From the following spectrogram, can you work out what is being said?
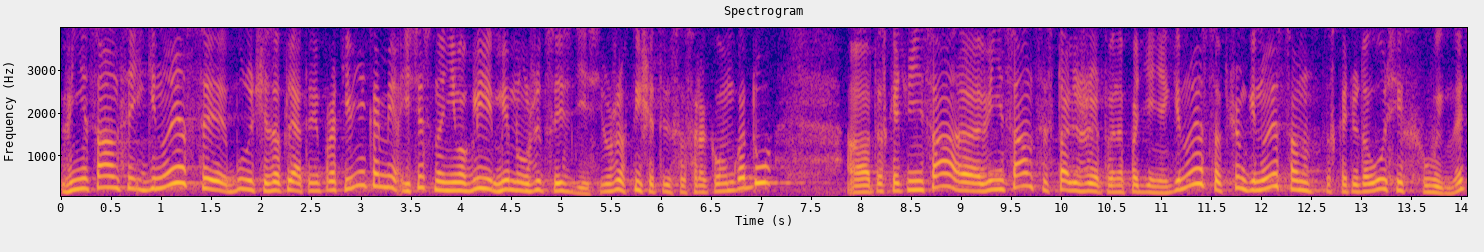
Венецианцы и генуэзцы, будучи заклятыми противниками, естественно, не могли мирно ужиться и здесь. И уже в 1340 году э, так сказать, венециан, венецианцы стали жертвой нападения генуэзцев, причем генуэзцам так сказать, удалось их выгнать.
